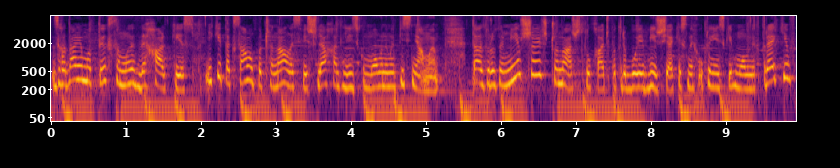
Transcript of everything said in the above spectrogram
Згадаємо тих самих The Hardkiss, які так само починали свій шлях англійськомовними піснями. Та зрозумівши, що наш слухач потребує більш якісних українських мовних треків,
